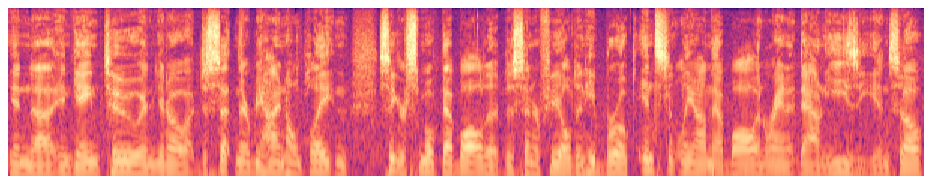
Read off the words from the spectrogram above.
in uh, in game two, and you know, just sitting there behind home plate, and Seager smoked that ball to, to center field, and he broke instantly on that ball and ran it down easy. And so,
